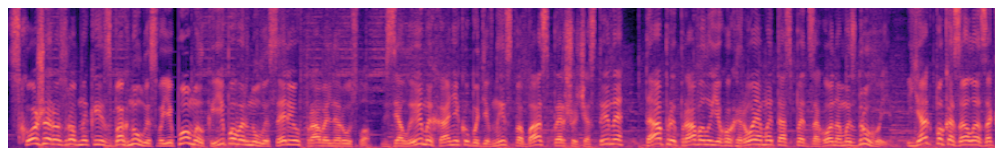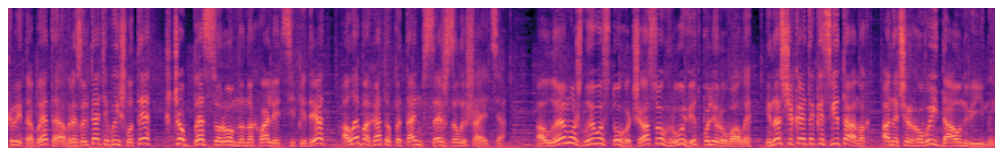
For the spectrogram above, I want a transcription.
Схоже, розробники збагнули свої помилки і повернули серію в правильне русло. Взяли механіку будівництва баз першої частини та приправили його героями та спецзагонами з другої. Як показала закрита бета, в результаті вийшло те, що безсоромно нахвалюють всі підряд, але багато питань все ж залишається. Але можливо з того часу гру відполірували, і нас чекає таки світанок, а не черговий даун війни.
